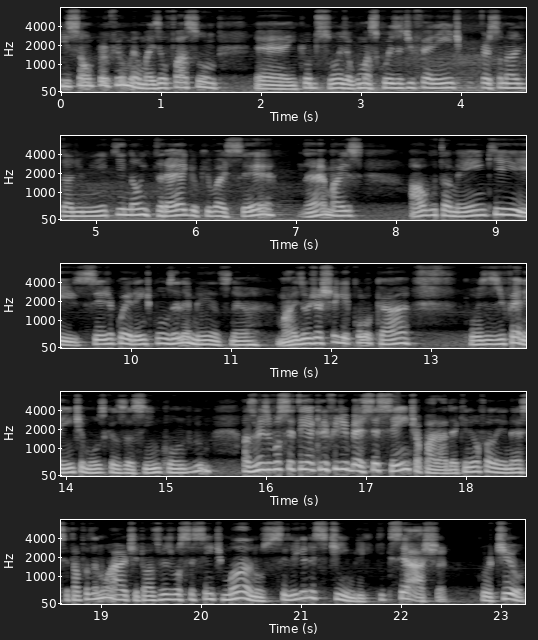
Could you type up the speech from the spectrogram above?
isso é um perfil meu, mas eu faço é, introduções, algumas coisas diferentes com personalidade minha que não entregue o que vai ser, né? Mas algo também que seja coerente com os elementos, né? Mas eu já cheguei a colocar coisas diferentes, músicas assim. Com... Às vezes você tem aquele feedback, você sente a parada, é que nem eu falei, né? Você tá fazendo arte, então às vezes você sente, mano, se liga nesse timbre, o que, que você acha? Curtiu?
